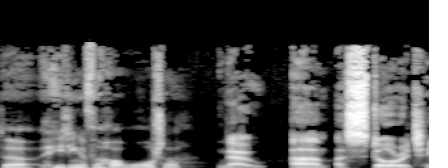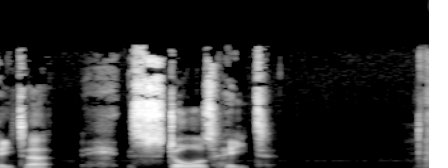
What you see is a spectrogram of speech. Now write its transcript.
the heating of the hot water? No, um, a storage heater stores heat.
